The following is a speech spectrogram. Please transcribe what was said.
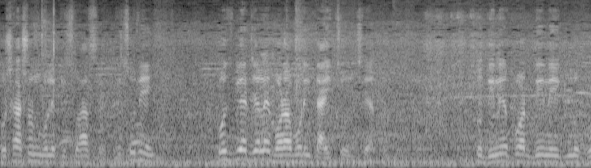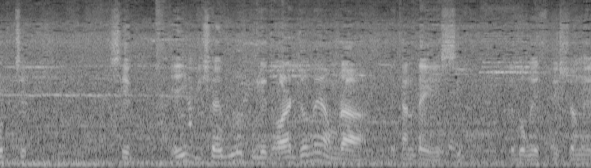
প্রশাসন বলে কিছু আছে, কিছু নেই। কোচবিহার জেলায় বরাবরই তাই চলছে এখন। তো দিনের পর দিন এইগুলো ঘটছে। সে এই বিষয়গুলো তুলে ধরার জন্যই আমরা এখানটায় এসেছি এবং এসপির সঙ্গে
